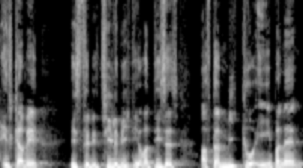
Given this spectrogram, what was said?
Ist, glaube ich, ist für die Ziele wichtig, aber dieses auf der Mikroebene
